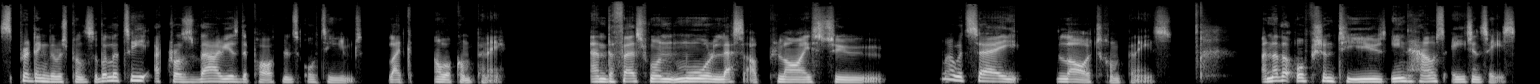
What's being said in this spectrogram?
spreading the responsibility across various departments or teams, like our company. And the first one more or less applies to I would say large companies. Another option to use in house agencies,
